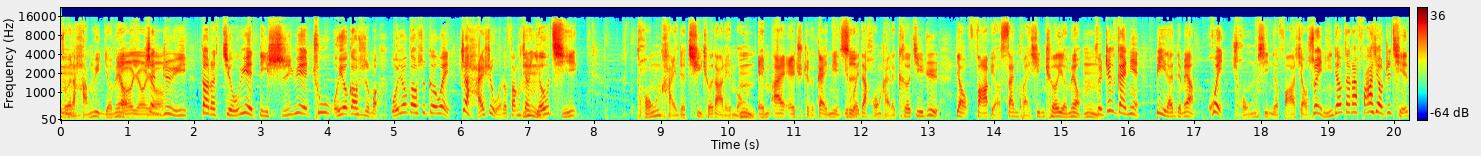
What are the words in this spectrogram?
所谓的航运有没有？有有有。甚至于到了九月底十月初，我又告诉什么？我又告诉各位，这还是我的方向。尤其红海的汽车大联盟 M I H 这个概念，也会在红海的科技日要发表三款新车，有没有？所以这个概念必然怎么样？会重新的发酵。所以你一定要在它发酵之前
